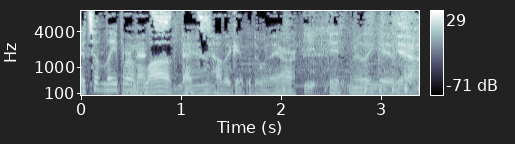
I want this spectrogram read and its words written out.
It's a labor And of that's, love, That's man. how they get to where they are. it, it really is. Yeah.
